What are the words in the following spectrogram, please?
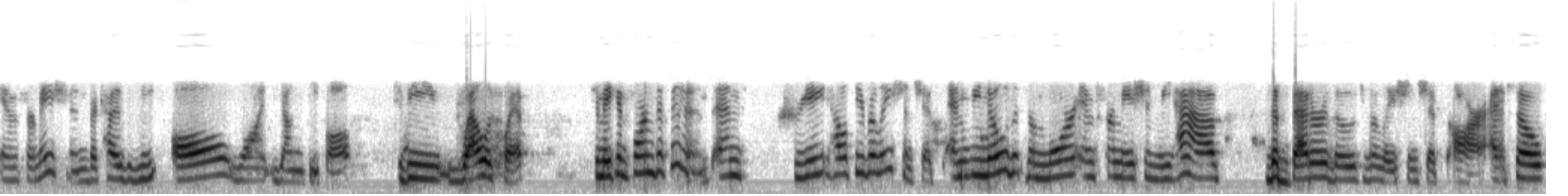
information because we all want young people to be well equipped to make informed decisions and create healthy relationships. And we know that the more information we have, the better those relationships are. And so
